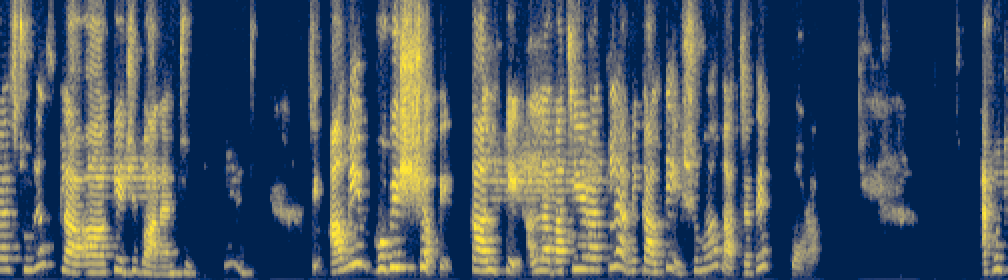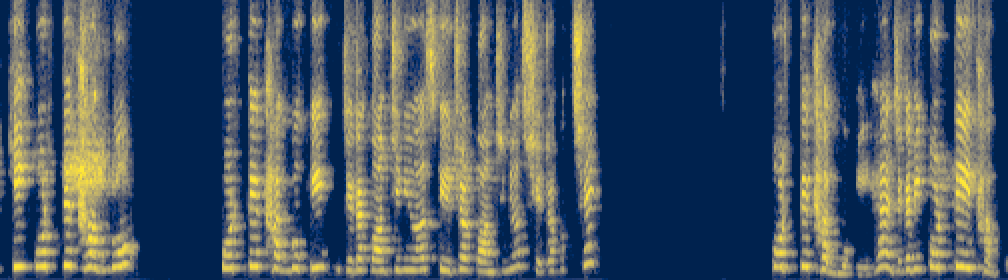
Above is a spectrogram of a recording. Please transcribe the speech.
my students uh, kg1 and 2 যে আমি ভবিষ্যতে কালকে আল্লাহ বাঁচিয়ে রাখলে আমি কালকে এই সময় বাচ্চাদের পড়া এখন কি করতে থাকবো করতে থাকবো কি যেটা কন্টিনিউয়াস ফিউচার কন্টিনিউয়াস সেটা হচ্ছে করতে থাকবো কি হ্যাঁ যেটা আমি করতেই থাকবো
